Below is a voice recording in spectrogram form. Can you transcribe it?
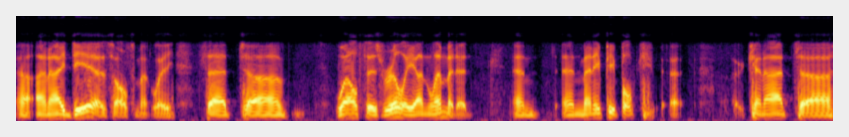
uh, on ideas ultimately, that uh, wealth is really unlimited. And and many people uh, cannot uh,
